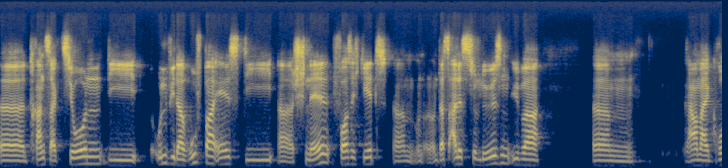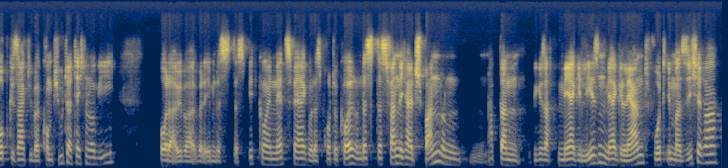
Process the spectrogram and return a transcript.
äh, Transaktion, die unwiderrufbar ist, die äh, schnell vor sich geht ähm, und, und das alles zu lösen über ähm, sagen wir mal grob gesagt, über Computertechnologie oder über, über eben das, das Bitcoin-Netzwerk oder das Protokoll. Und das, das fand ich halt spannend und habe dann, wie gesagt, mehr gelesen, mehr gelernt, wurde immer sicherer.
